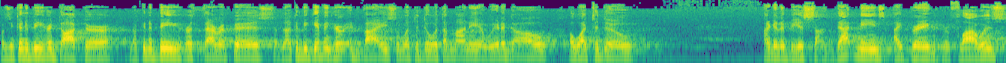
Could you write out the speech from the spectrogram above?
I wasn't going to be her doctor. I'm not going to be her therapist. I'm not going to be giving her advice on what to do with the money or where to go or what to do. I'm going to be a son. That means I bring her flowers,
